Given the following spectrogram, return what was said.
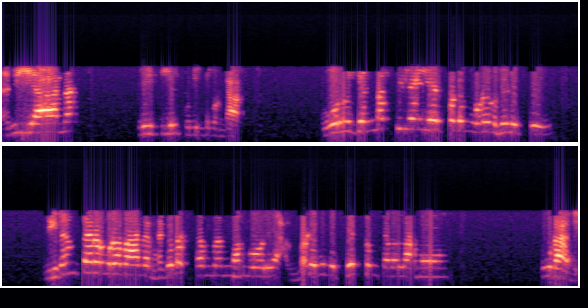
சரியான ரீதியில் புரிந்து கொண்டார். ஒரு ஜென்மத்திலே ஏற்படும் உறவுகளுக்கு நிரந்தர உறவான பகவத் சம்பந்தம் போல அவ்வளவு முக்கியத்துவம் தரலாமோ? கூடாது.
